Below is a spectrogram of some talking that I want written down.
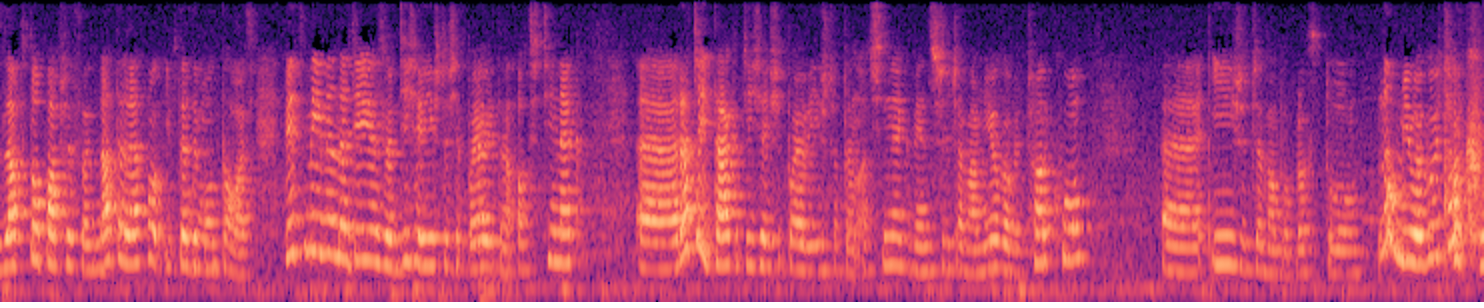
z laptopa przesłać na telefon i wtedy montować. Więc miejmy nadzieję, że dzisiaj jeszcze się pojawi ten odcinek. E, raczej tak, dzisiaj się pojawi jeszcze ten odcinek, więc życzę Wam miłego wieczorku e, i życzę Wam po prostu, no, miłego wieczorku.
